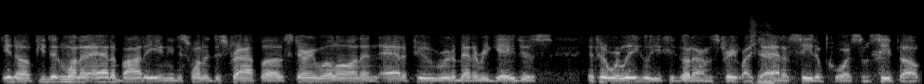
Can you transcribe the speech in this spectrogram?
you know if you didn't want to add a body and you just wanted to strap a steering wheel on and add a few rudimentary gauges if it were legal you could go down the street like that a seat of course some seatbelt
